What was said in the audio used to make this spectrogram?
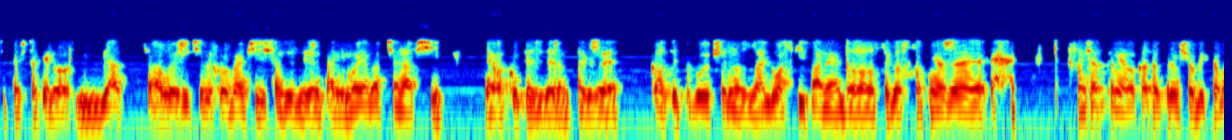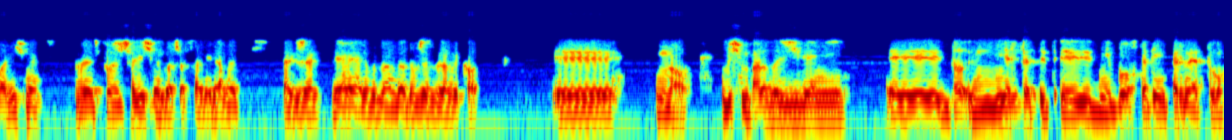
czy coś takiego. Ja całe życie wychowywałem się gdzieś zwierzętami. Moja babcia na wsi miała kupę zwierząt, także koty to były przez nas zagłaskiwane do tego stopnia, że sąsiadka miała kota, którym się obiektowaliśmy, wręcz pożyczaliśmy go czasami nawet, także wiemy, jak wygląda duży, zdrowy kot. Yy, no, byliśmy bardzo zdziwieni. Yy, do, niestety yy, nie było wtedy internetu.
